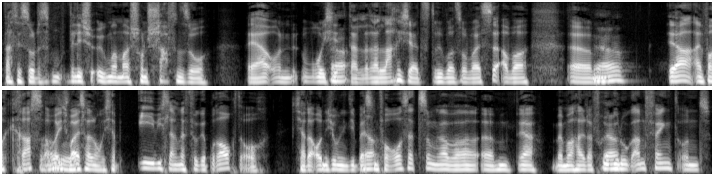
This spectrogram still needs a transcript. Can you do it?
Dachte ich so, das will ich irgendwann mal schon schaffen so. Ja und wo ich Ja. da, da lache ich ja jetzt drüber so, weißt du, aber ähm, Ja, ja, einfach krass. War Aber ich so. weiß halt noch, ich habe ewig lang dafür gebraucht auch. Ich hatte auch nicht unbedingt die besten Ja. Voraussetzungen, aber ähm, ja, wenn man halt da früh genug anfängt und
